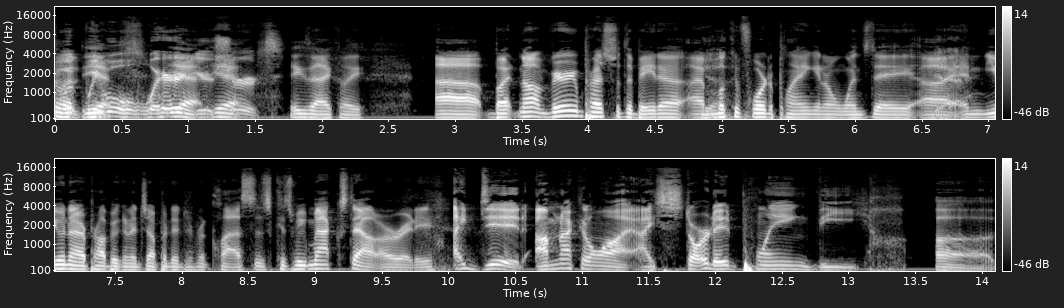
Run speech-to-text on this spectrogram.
one. we, we will wear your shirts. Exactly. Uh, but not very impressed with the beta. I'm Yeah. looking forward to playing it on Wednesday. Uh, Yeah. And you and I are probably going to jump into different classes because we maxed out already. I did. I'm not gonna lie. I started playing the uh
